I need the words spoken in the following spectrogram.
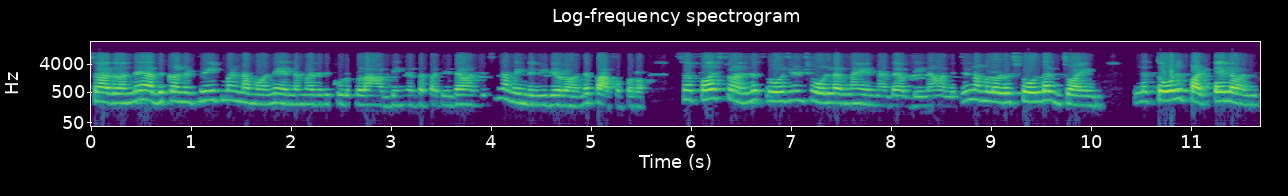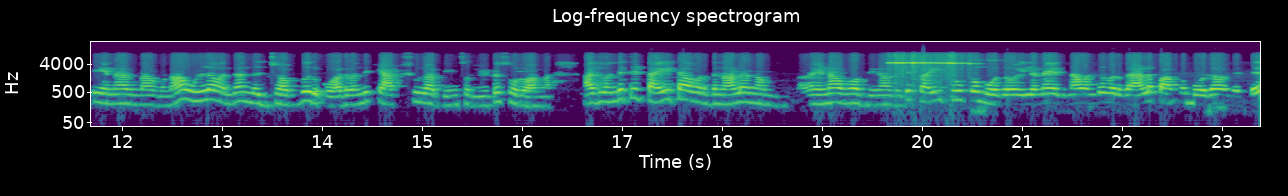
ஸோ அது வந்து அதுக்கான ட்ரீட்மெண்ட் நம்ம வந்து என்ன மாதிரி கொடுக்கலாம் அப்படிங்கறத பத்தி தான் வந்துட்டு நம்ம இந்த வீடியோல வந்து பார்க்க போறோம். ஸோ ஃபர்ஸ்ட் வந்து ஃப்ரோஜன் ஷோல்டர்னா என்னது அப்படின்னா வந்துட்டு நம்மளோட ஷோல்டர் ஜாயிண்ட் இல்ல தோல் பட்டையில வந்துட்டு என்ன இருந்தாங்கன்னா உள்ள வந்து அந்த ஜவ்வு இருக்கும். அது வந்து கேப்சூல் அப்படின்னு சொல்லிட்டு சொல்லுவாங்க. அது வந்துட்டு டைட் ஆகுறதுனால நம் என்ன ஆகும் அப்படின்னா வந்துட்டு கை தூக்கும் போதோ இல்லைன்னா எதுனா வந்து ஒரு வேலை பார்க்கும் போதோ வந்துட்டு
